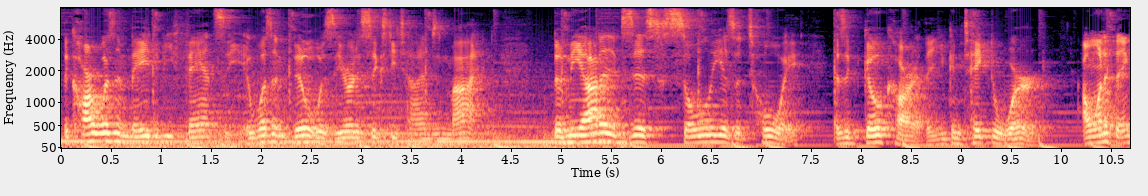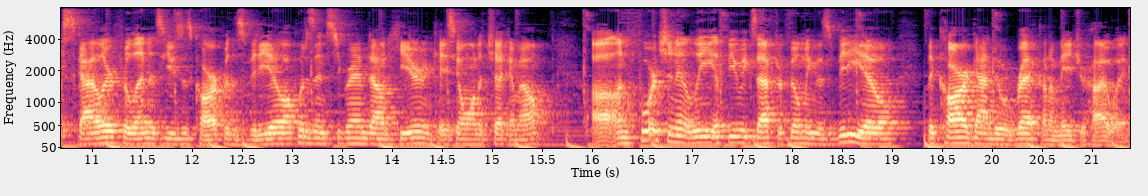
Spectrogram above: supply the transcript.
The car wasn't made to be fancy, it wasn't built with 0 to 60 times in mind. The Miata exists solely as a toy, as a go-kart that you can take to work. I want to thank Skyler for letting us use his car for this video. I'll put his Instagram down here in case y'all want to check him out. Uh, unfortunately, a few weeks after filming this video, the car got into a wreck on a major highway.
